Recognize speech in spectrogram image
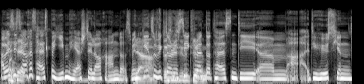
Aber es ist Okay. ja auch, es heißt bei jedem Hersteller auch anders. Wenn Ja, du gehst zu Victoria's ist Secret, dort heißen die, ähm, die Höschen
